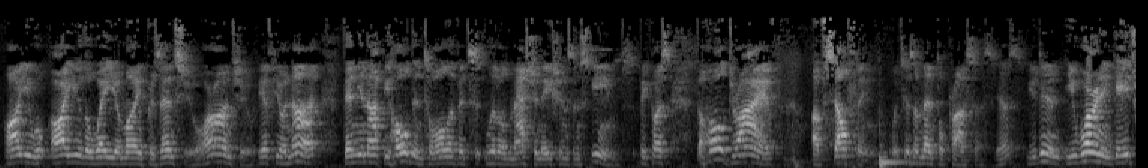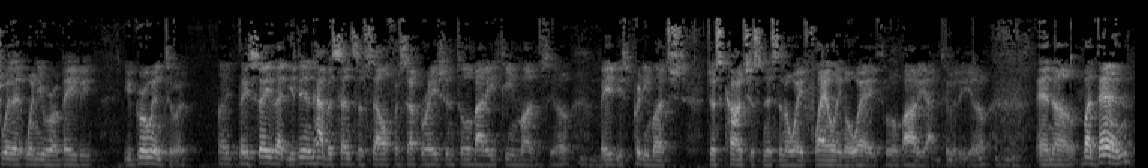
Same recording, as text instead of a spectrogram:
Are you, are you the way your mind presents you, or aren't you? If you're not, then you're not beholden to all of its little machinations and schemes. Because the whole drive of selfing, which is a mental process, yes? You didn't, you weren't engaged with it when you were a baby. You grew into it. Like they say that you didn't have a sense of self or separation until about 18 months, you know? Mm-hmm. babies pretty much just consciousness in a way flailing away through a body activity, you know? And, uh, but then,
